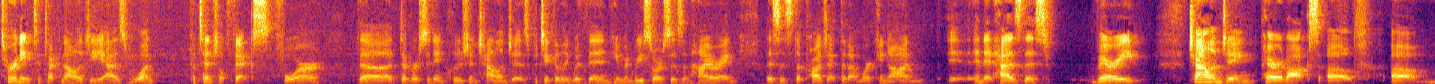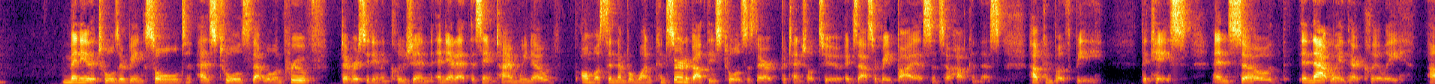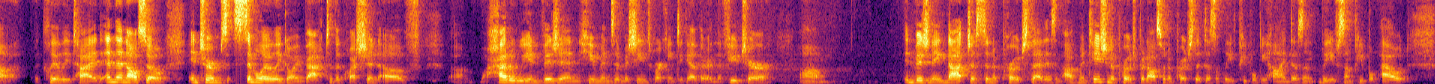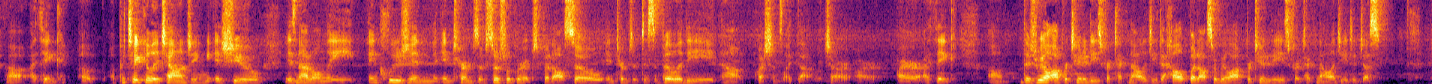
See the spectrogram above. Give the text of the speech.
turning to technology as one potential fix for the diversity inclusion challenges, particularly within human resources and hiring. This is the project that I'm working on, and it has this very challenging paradox of um, many of the tools are being sold as tools that will improve diversity and inclusion, and yet at the same time, we know almost the number one concern about these tools is their potential to exacerbate bias. And so, how can this, how can both be the case? And so, in that way, they're clearly uh, clearly tied. And then also, in terms similarly going back to the question of um, how do we envision humans and machines working together in the future? Um, envisioning not just an approach that is an augmentation approach, but also an approach that doesn't leave people behind, doesn't leave some people out. Uh, I think a, a, particularly challenging issue is not only inclusion in terms of social groups, but also in terms of disability, uh, questions like that, which are, are, are I think, um, there's real opportunities for technology to help, but also real opportunities for technology to just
